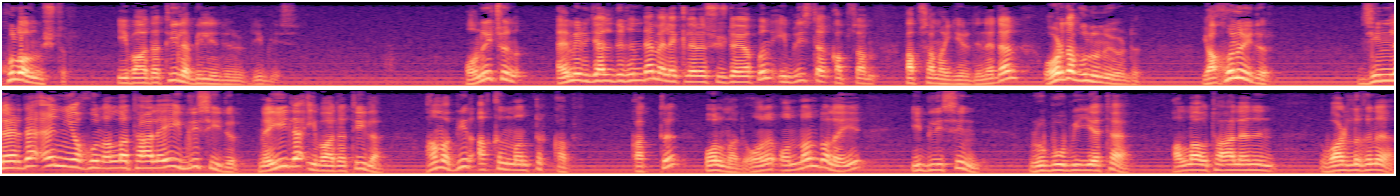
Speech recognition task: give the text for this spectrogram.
kul olmuştur. İbadetiyle bilinirdi iblis. Onun için emir geldiğinde meleklere sücde yapın, iblis de kapsam, kapsama girdi. Neden? Orada bulunuyordu. Yakınıydır. Cinlerde en yakın Allah Teala'ya iblisidir. Neyiyle? İbadetiyle. Ama bir akıl mantık kattı, olmadı. Ondan dolayı iblisin rububiyete, Allahu Teala'nın varlığına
